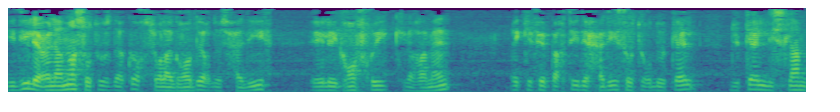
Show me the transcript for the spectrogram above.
Il dit les ulama sont tous d'accord sur la grandeur de ce hadith et les grands fruits qu'il ramène et qui fait partie des hadiths autour duquel, duquel l'islam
